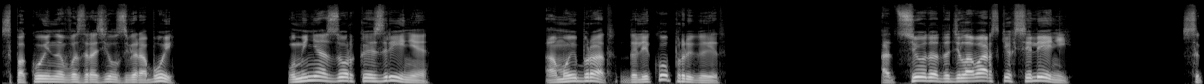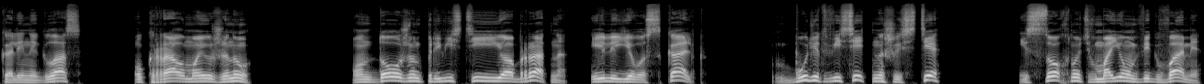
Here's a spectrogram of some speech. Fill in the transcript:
спокойно возразил Зверобой. У меня зоркое зрение, а мой брат далеко прыгает. Отсюда до деловарских селений. Соколиный глаз украл мою жену. Он должен привести ее обратно, или его скальп будет висеть на шесте и сохнуть в моем вигваме.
